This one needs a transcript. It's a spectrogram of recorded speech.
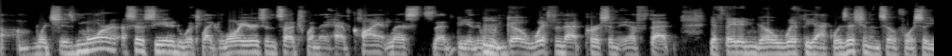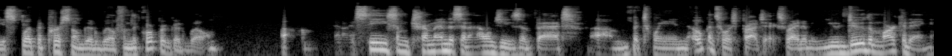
um, which is more associated with like lawyers and such when they have client lists that, you know, mm. would go with that person if that if they didn't go with the acquisition and so forth. So you split the personal goodwill from the corporate goodwill. Um, I see some tremendous analogies of that um, between open source projects, right? I mean, you do the marketing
